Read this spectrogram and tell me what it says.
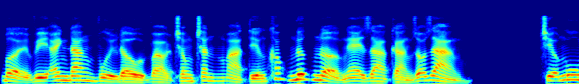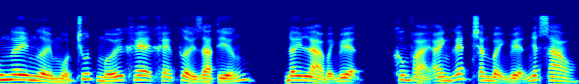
bởi vì anh đang vùi đầu vào trong chăn mà tiếng khóc nức nở nghe ra càng rõ ràng. Triệu ngu ngây người một chút mới khe khẽ cười ra tiếng, đây là bệnh viện, không phải anh ghét chăn bệnh viện nhất sao.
